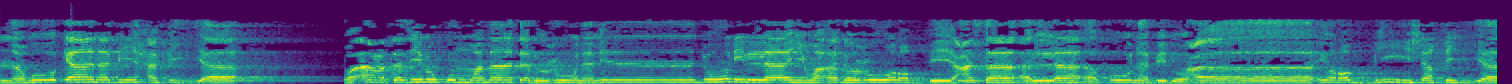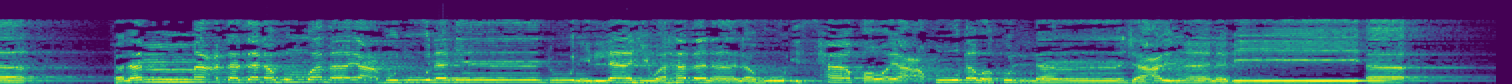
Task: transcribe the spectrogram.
إنه كان بي حفيا. وأعتزلكم وما تدعون من دون الله وأدعو ربي عسى ألا أكون بدعاء ربي شقيا. فلما اعتزلهم وما يعبدون من دون الله وهبنا له إسحاق ويعقوب وكلا جعلنا نبيئا.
